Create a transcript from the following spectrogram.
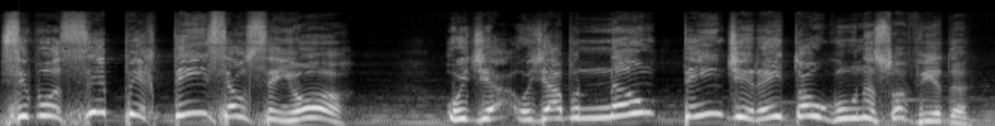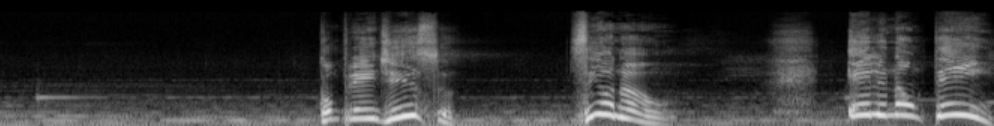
Se você pertence ao Senhor, o, dia, o diabo não tem direito algum na sua vida. Compreende isso? Sim ou não? Ele não tem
